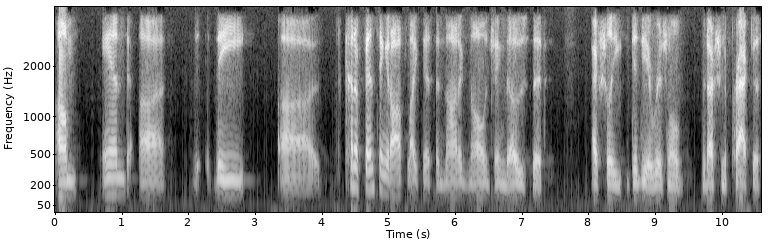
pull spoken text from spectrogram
Um, and uh, the uh, kind of fencing it off like this and not acknowledging those that actually did the original reduction to practice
